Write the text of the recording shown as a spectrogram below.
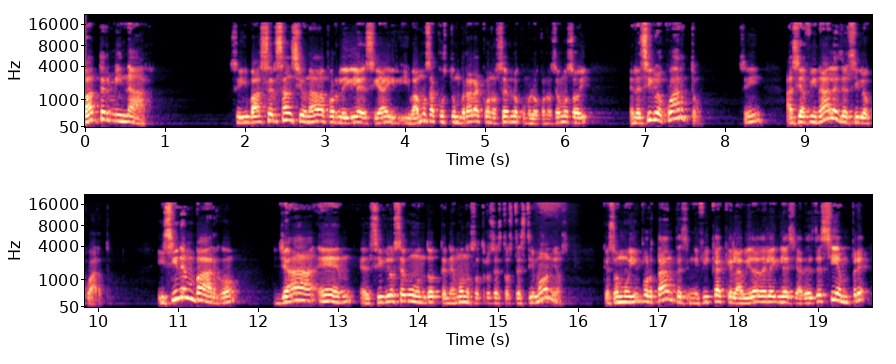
va a terminar, ¿sí? va a ser sancionada por la Iglesia y, vamos a acostumbrar a conocerlo como lo conocemos hoy en el siglo IV, ¿sí? hacia finales del siglo IV. Y sin embargo, ya en el siglo II tenemos nosotros estos testimonios que son muy importantes. Significa que la vida de la iglesia desde siempre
